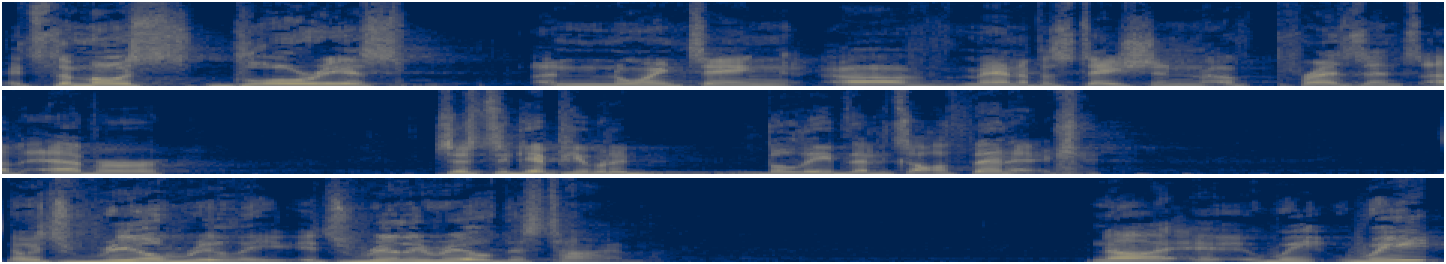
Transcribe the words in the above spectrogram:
It's the most glorious anointing of manifestation of presence of ever, just to get people to believe that it's authentic. No, it's real, really. It's really real this time. No, we, we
